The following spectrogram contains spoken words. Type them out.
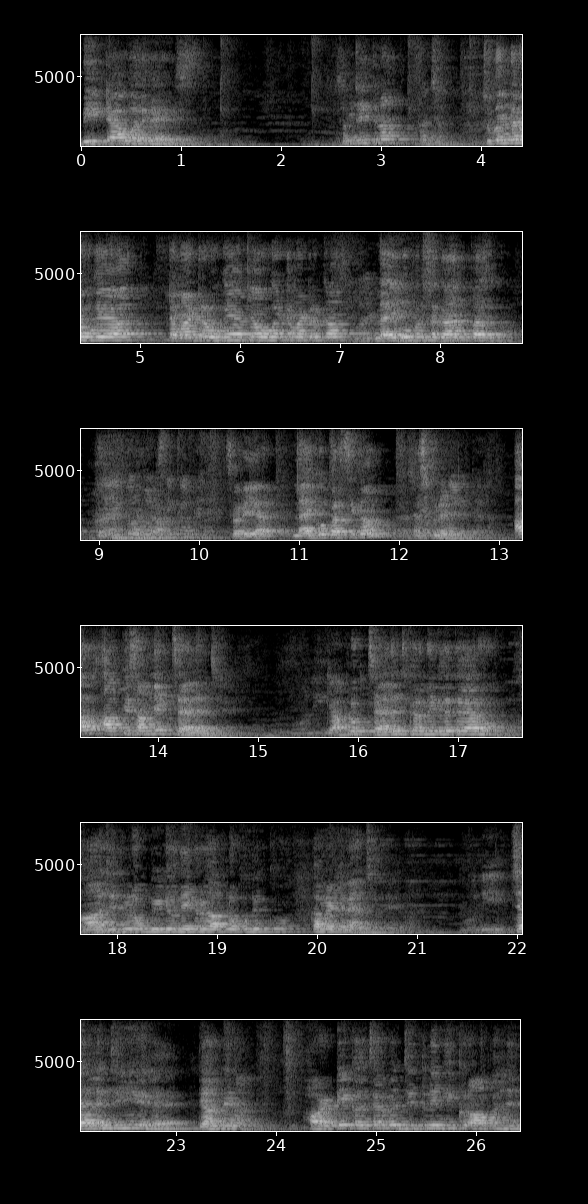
बीटा वल्गैरिस समझे इतना? अच्छा। चुकंदर हो गया टमाटर हो गया क्या होगा टमाटर का? लाइकोपर्सिकम पर सॉरी यार लाइकोपर्सिकम एस्कुलेंट अब आपके सामने एक चैलेंज है। क्या आप लोग चैलेंज करने के लिए तैयार हो? हाँ जितने लोग वीडियो देख रहे हो, आप लोग को भी कमेंट में आंसर देना। चैलेंज ये है, ध्यान देना। हॉर्टिकल्चर में जितने भी क्रॉप हैं,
